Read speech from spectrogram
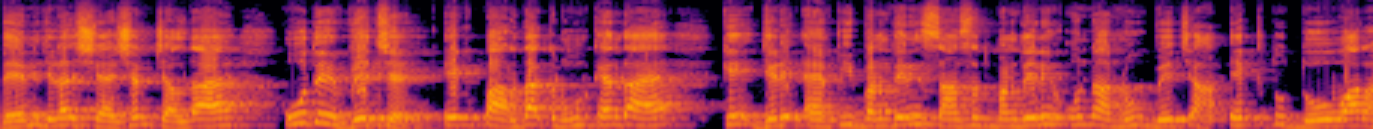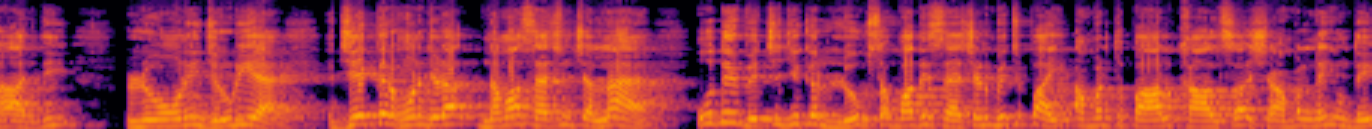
ਦਿਨ ਜਿਹੜਾ ਸੈਸ਼ਨ ਚੱਲਦਾ ਹੈ, ਉਹਦੇ ਵਿੱਚ ਇੱਕ ਭਾਰਤ ਦਾ ਕਾਨੂੰਨ ਕਹਿੰਦਾ ਹੈ ਕਿ ਜਿਹੜੇ ਐਮਪੀ ਬਣਦੇ ਨੇ, ਸੰਸਦ ਬਣਦੇ ਨੇ, ਉਹਨਾਂ ਨੂੰ ਵਿੱਚ ਇੱਕ ਤੋਂ ਦੋ ਵਾਰ ਹਾਜ਼ਰੀ ਲਵਾਉਣੀ ਜ਼ਰੂਰੀ ਹੈ। ਜੇਕਰ ਹੁਣ ਜਿਹੜਾ ਨਵਾਂ ਸੈਸ਼ਨ ਚੱਲਣਾ ਹੈ, ਉਹਦੇ ਵਿੱਚ ਜੇਕਰ ਲੋਕ ਸਭਾ ਦੇ ਸੈਸ਼ਨ ਵਿੱਚ ਭਾਈ ਅੰਮ੍ਰਿਤਪਾਲ ਖਾਲਸਾ ਸ਼ਾਮਲ ਨਹੀਂ ਹੁੰਦੇ,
